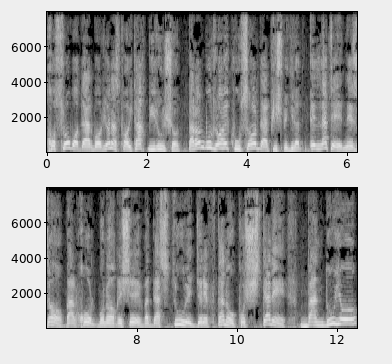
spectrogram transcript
خسرو با درباریان از پایتخت بیرون شد. بران بود راه کوسار در پیش بگیرد. علت نزاع برخورد مناقشه و دستور گرفتن و کشتن بندوی و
